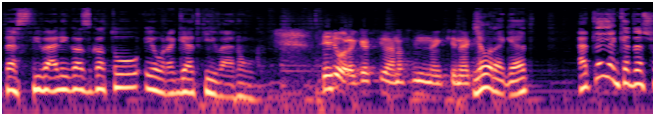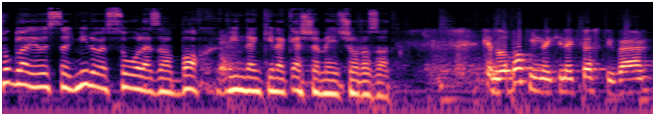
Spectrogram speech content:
fesztiváligazgató. Jó reggelt kívánunk! Jó reggelt kívánok mindenkinek! Jó reggelt! Hát legyen kedves, foglalja össze, hogy miről szól ez a Bach mindenkinek esemény sorozat. Ez a Bach mindenkinek fesztivál,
